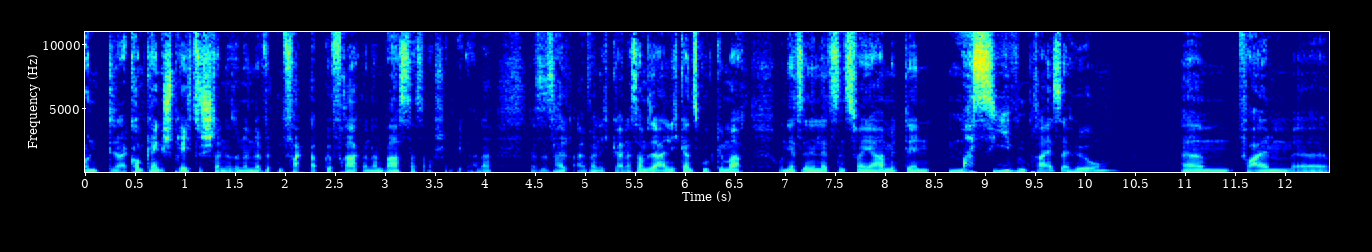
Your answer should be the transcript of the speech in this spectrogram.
und da kommt kein Gespräch zustande, sondern da wird ein Fakt abgefragt und dann war es das auch schon wieder. Ne? Das ist halt einfach nicht geil. Das haben sie eigentlich ganz gut gemacht. Und jetzt in den letzten zwei Jahren mit den massiven Preiserhöhungen, ähm, vor allem äh,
